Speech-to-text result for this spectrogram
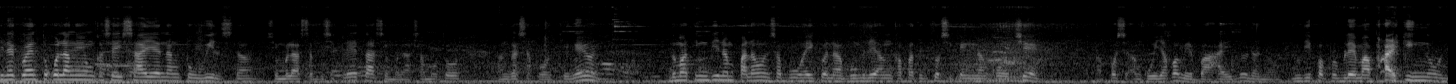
Kinakwento ko lang yung kasaysayan ng two wheels, no? Simula sa bisikleta, simula sa motor, hanggang sa kotse. Ngayon, dumating din ang panahon sa buhay ko na bumili ang kapatid ko si King ng kotse. Tapos ang kuya ko may bahay doon, ano? Hindi pa problema parking noon.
